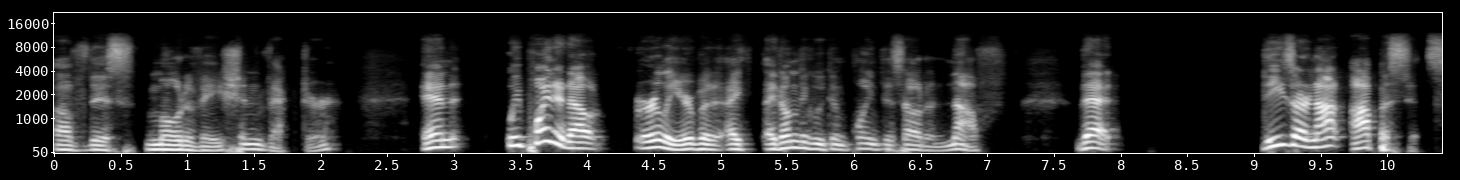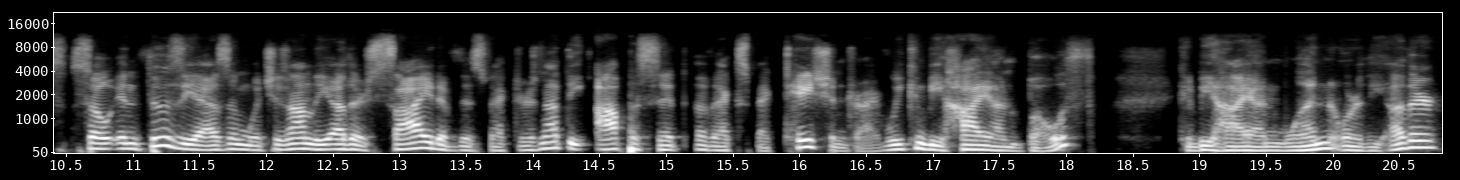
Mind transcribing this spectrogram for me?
of this motivation vector. And we pointed out earlier, but I, I don't think we can point this out enough that these are not opposites. So enthusiasm, which is on the other side of this vector, is not the opposite of expectation drive. We can be high on both, could be high on one or the other,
